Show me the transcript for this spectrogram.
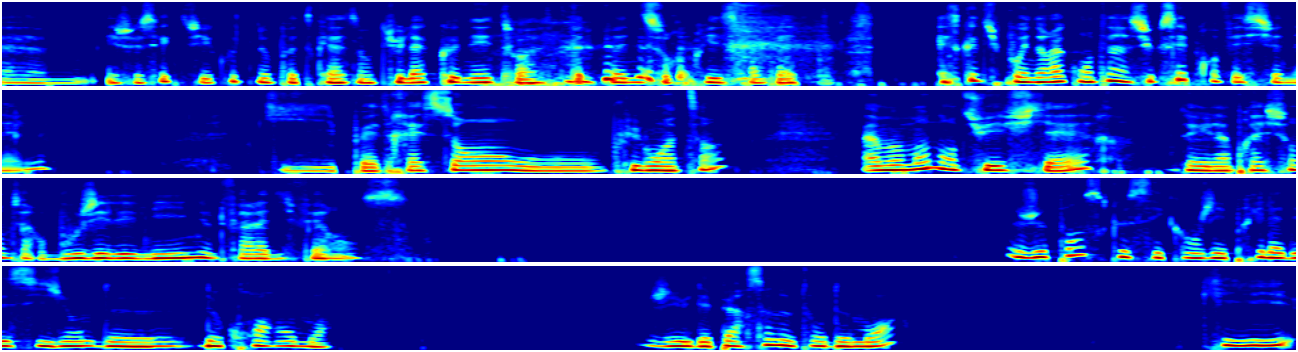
Euh, et je sais que tu écoutes nos podcasts, donc tu la connais, toi. C'est pas une surprise complète. Est-ce que tu pourrais nous raconter un succès professionnel qui peut être récent ou plus lointain, un moment dont tu es fier, où tu as eu l'impression de faire bouger les lignes ou de faire la différence? Je pense que c'est quand j'ai pris la décision de, de croire en moi. J'ai eu des personnes autour de moi qui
